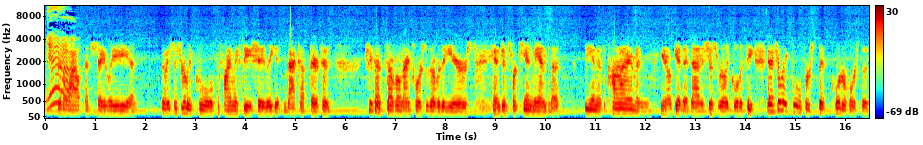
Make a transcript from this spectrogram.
Yeah, it's been a while since Shali, and so it's just really cool to finally see Shali getting back up there because she's had several nice horses over the years, and just for Ken Man to be in his prime and you know getting it done, it's just really cool to see, and it's really cool for spit quarter horses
